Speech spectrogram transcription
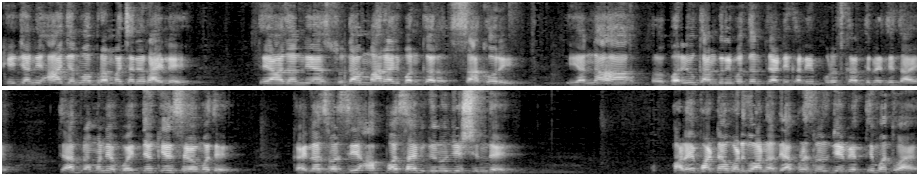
की ज्यांनी आजन्म ब्रह्मचार्य राहिले ते आदरणीय सुदाम महाराज बनकर साकोरी यांना हा भरीव कामगिरीबद्दल त्या ठिकाणी पुरस्कार देण्यात येत आहे. त्याप्रमाणे वैद्यकीय सेवेमध्ये कैलासवासी आप्पासाहेब गिरोजी शिंदे आळेफाटा वडगाव या परिसरात जे व्यक्तिमत्व आहे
